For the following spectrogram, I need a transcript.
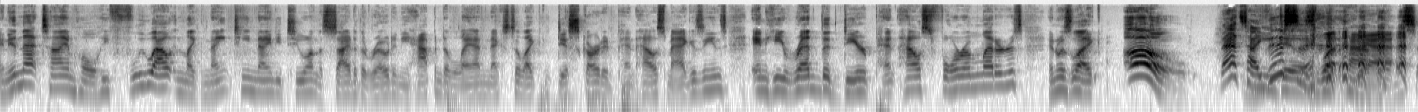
And in that time hole, he flew out in like 1992 on the side of the road, and he happened to land next to like discarded penthouse magazines. And he read the Dear Penthouse forum letters and was like, "Oh, That's how you this do is it. what happens."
